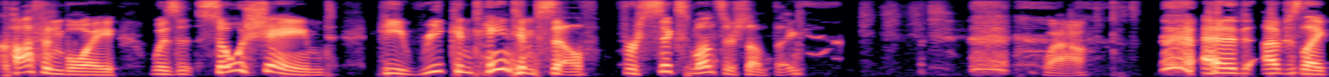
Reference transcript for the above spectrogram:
Coffin boy was so ashamed he recontained himself for six months or something. Wow. and i'm just like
